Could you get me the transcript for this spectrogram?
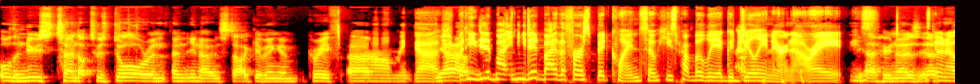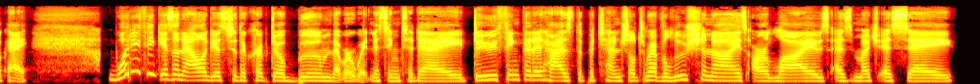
all the news turned up to his door and, and you know and started giving him grief. Um, oh my gosh! Yeah. but he did buy he did buy the first Bitcoin, so he's probably a gajillionaire now, right? He's, yeah, who knows? Yeah. He's doing okay. What do you think is analogous to the crypto boom that we're witnessing today? Do you think that it has the potential to revolutionize our lives as much as, say,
